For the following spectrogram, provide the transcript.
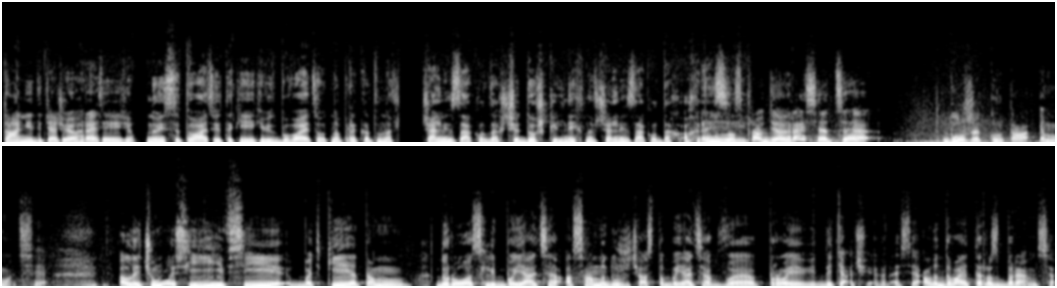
Тані дитячою агресією? Ну і ситуації, такі, які відбуваються, от, наприклад, в навчальних закладах чи дошкільних навчальних закладах агресії. Ну, насправді агресія це дуже крута емоція. Але чомусь її всі батьки, там, дорослі бояться, а саме дуже часто бояться в прояві дитячої агресії. Але давайте розберемося.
